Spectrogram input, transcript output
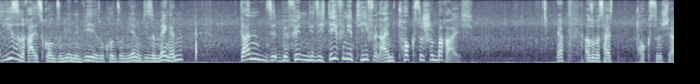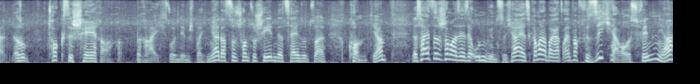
diesen Reis konsumieren, den wir hier so konsumieren und diese Mengen, dann befinden die sich definitiv in einem toxischen Bereich. Ja? Also was heißt toxisch, ja, also toxischerer Bereich, so in dem sprechen, ja, dass es schon zu Schäden der Zellen sozusagen kommt, ja. Das heißt, das ist schon mal sehr, sehr ungünstig, ja. Jetzt kann man aber ganz einfach für sich herausfinden, ja,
